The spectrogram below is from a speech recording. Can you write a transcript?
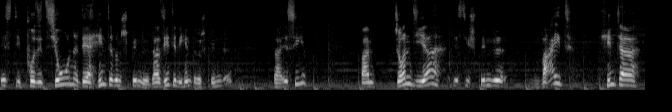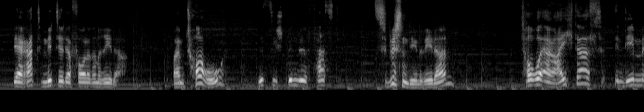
ist die Position der hinteren Spindel. Da seht ihr die hintere Spindel. Da ist sie. Beim John Deere ist die Spindel weit hinter der Radmitte der vorderen Räder. Beim Toro sitzt die Spindel fast zwischen den Rädern. Toro erreicht das, indem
